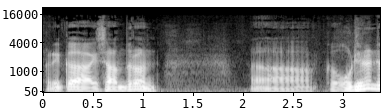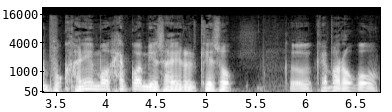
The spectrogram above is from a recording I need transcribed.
그러니까 이 사람들은 어, 그 우리는 이제 북한이 뭐 핵과 미사일을 계속 그 개발하고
